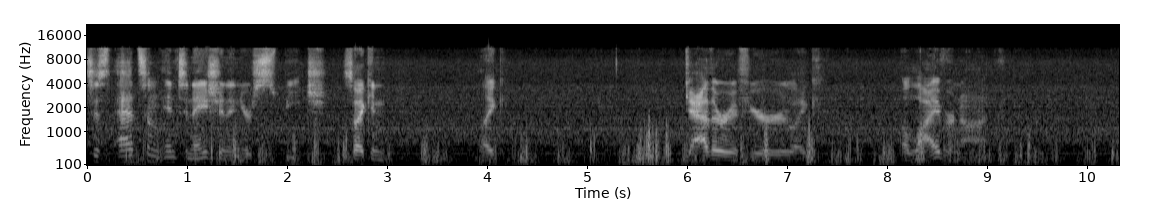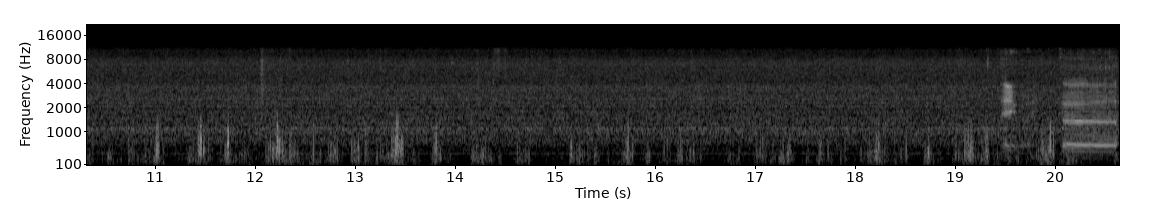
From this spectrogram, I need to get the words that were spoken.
just add some intonation in your speech so I can like gather if you're like alive or not. Anyway, uh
